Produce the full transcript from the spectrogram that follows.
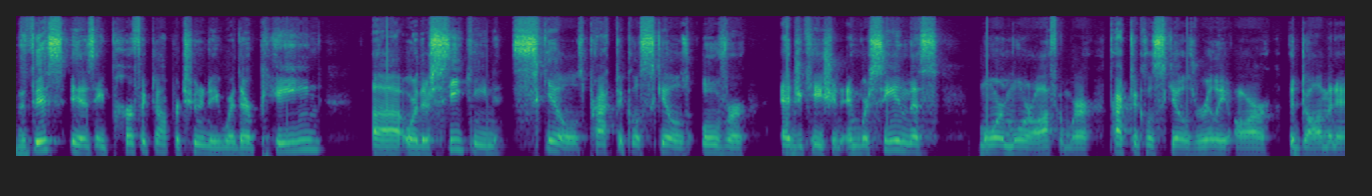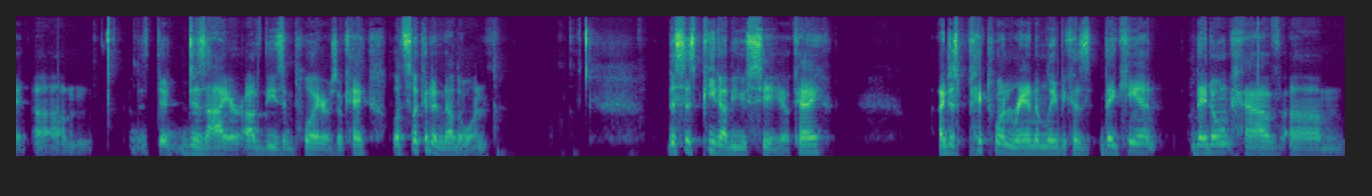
this is a perfect opportunity where they're paying uh, or they're seeking skills, practical skills over education, and we're seeing this more and more often where practical skills really are the dominant um, desire of these employers. Okay, let's look at another one. This is PwC. Okay, I just picked one randomly because they can't, they don't have um,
